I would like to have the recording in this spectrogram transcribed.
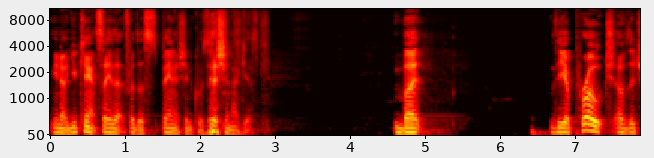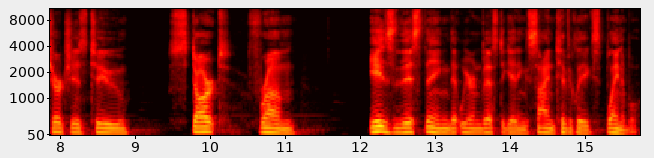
you know, you can't say that for the Spanish Inquisition, I guess. But the approach of the church is to start from is this thing that we're investigating scientifically explainable?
